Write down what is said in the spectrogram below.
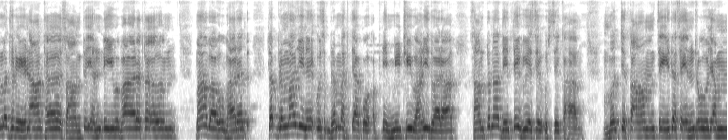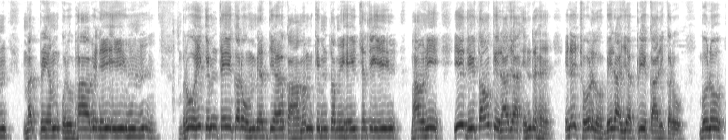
मधुरेणाथ शांतयंडीव भारत। महाबाहु भारत, तब ब्रह्मा जी ने उस ब्रह्म हत्या को अपनी मीठी वाणी द्वारा सांत्वना देते हुए से उससे कहा मुच्यताम तेजसेन्द्रोजम मत प्रियम कुरु भाविनी। ब्रूहि किम ते करोम्यद्य कामम किम तमिहेक्षति भावनी, ये देवताओं के राजा इंद्र हैं, इन्हें छोड़ दो बेरा यह प्रिय कार्य करो। बोलो,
